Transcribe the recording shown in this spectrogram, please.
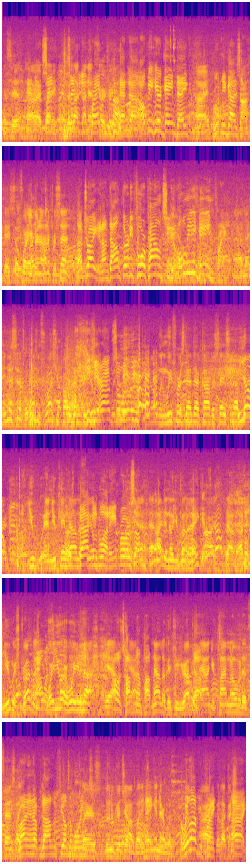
That's it? And, All uh, right, same, buddy. Good same luck on that Frank. surgery. And uh, I'll be here game day, All right. rooting you guys on. Okay, so far you've been 100%. That's right, and I'm down 34 pounds, so you owe me a game, Frank. Uh, hey, listen, if it wasn't for us, you probably wouldn't be doing You're absolutely You right. know, when we first had that conversation up there, you and you came down the back field. in what, April or something? Yeah, I didn't know you were going to make it down there. I mean, you were struggling. Was- were you or were you not? Yeah. I was hopping yeah. and puffing. Now look at you. You're up and Yeah. down. You're climbing over the fence like Running up and down the field in the morning. players. Doing a good job, buddy. Hang in there with it. We love you, All right, Frank. good luck on All you. right,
